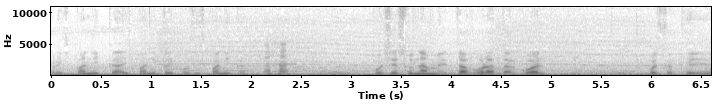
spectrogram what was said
prehispánica, hispánica y poshispánica. Ajá. Pues es una metáfora tal cual, puesto que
